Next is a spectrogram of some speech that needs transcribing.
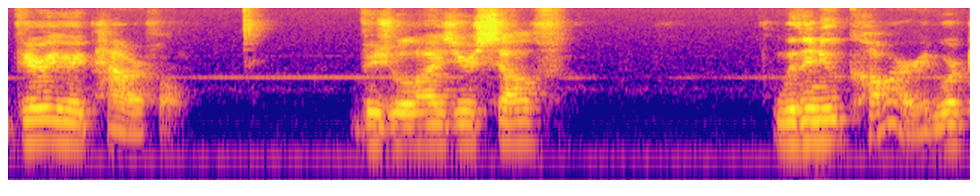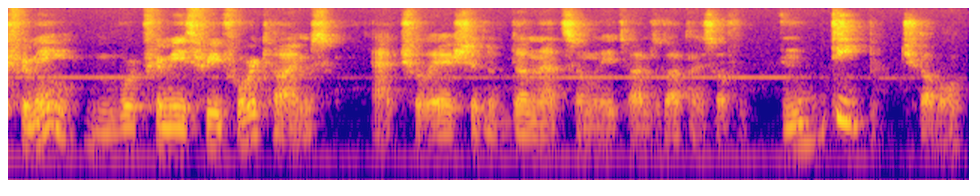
Very, very powerful. Visualize yourself with a new car. It worked for me. It worked for me three, four times. Actually, I shouldn't have done that so many times. I got myself in deep trouble.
